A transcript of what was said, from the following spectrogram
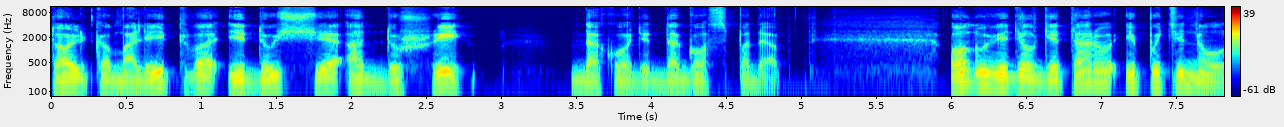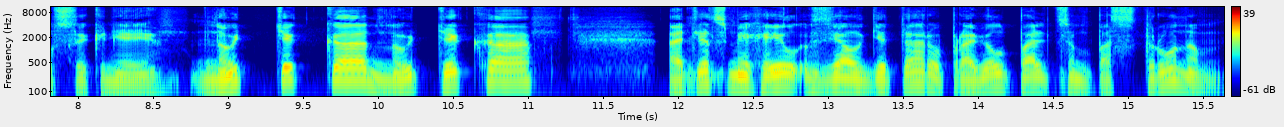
«Только молитва, идущая от души, доходит до Господа». Он увидел гитару и потянулся к ней. «Ну-тика, ну-тика!» Отец Михаил взял гитару, провел пальцем по струнам,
